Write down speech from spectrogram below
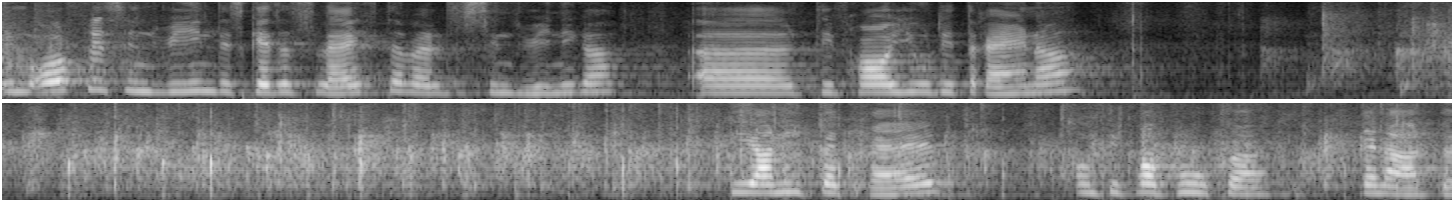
im Office in Wien, das geht jetzt leichter, weil es sind weniger, äh, die Frau Judith Reiner. die Anita Greif und die Frau Bucher, Renate.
